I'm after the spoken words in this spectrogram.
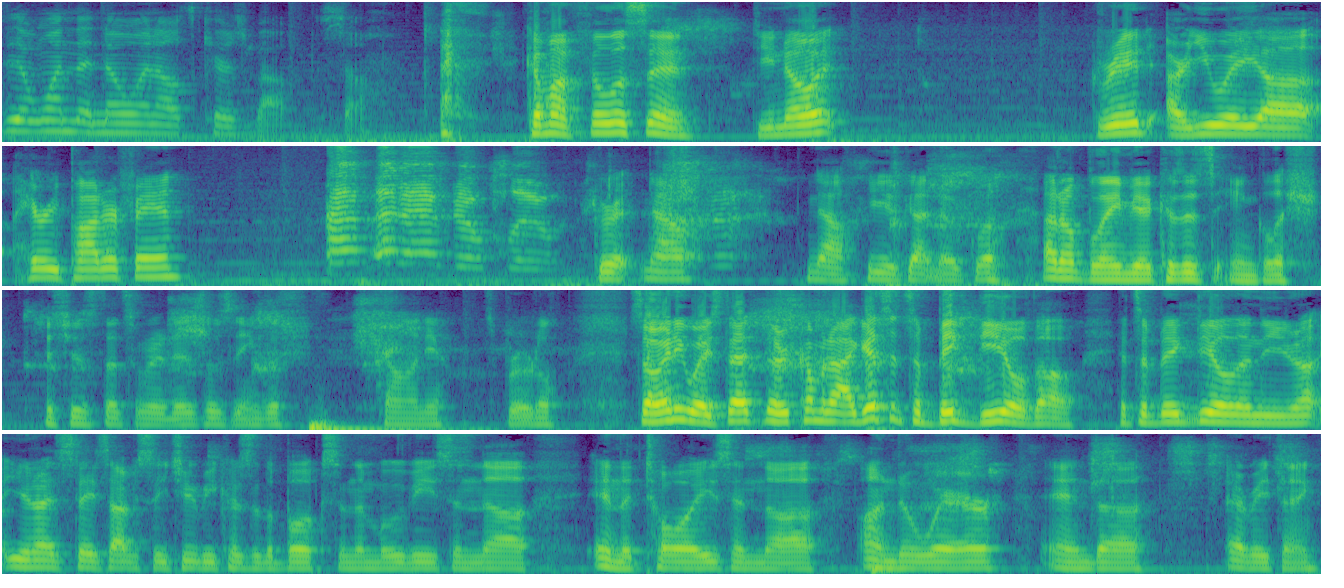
the one that no one else cares about. So Come on, fill us in. Do you know it? Grit, are you a uh, Harry Potter fan? I, I have no clue. Grit, no, no, he's got no clue. I don't blame you because it's English. It's just that's what it is. It's English. I'm telling you, it's brutal. So, anyways, that they're coming out. I guess it's a big deal though. It's a big deal in the Uni- United States, obviously too, because of the books and the movies and the and the toys and the underwear and uh, everything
